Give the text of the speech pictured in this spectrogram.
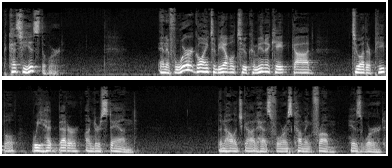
Because he is the word. And if we're going to be able to communicate God to other people, we had better understand the knowledge God has for us coming from His Word.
